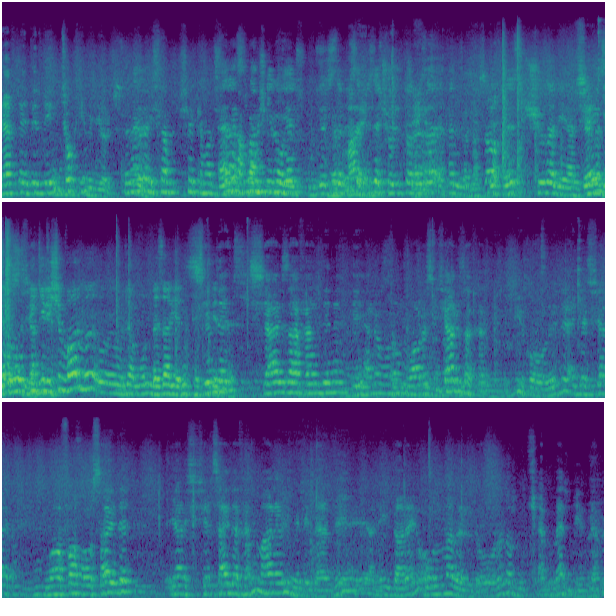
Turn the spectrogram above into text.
defnedildiğini çok iyi biliyoruz. Evet. İslam şey Kemal İslam'ı bir gibi yer oluyor. gösterirse Hayır. biz de çocuklarımıza efendim gösteririz. Şurada diye yani. Şey- Yani o bir girişim var mı e, hocam onun mezar yerinin tespit Şimdi edilmesi? Şahriz Efendi'nin yani onun varisi Şahriz Efendi'ydi. Büyük oğluydu. Eğer Şah muvaffak olsaydı yani Şeyh Said Efendi manevi müdür derdi. Yani idareyi oğluna verirdi. Oğlu da mükemmel bir devlet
